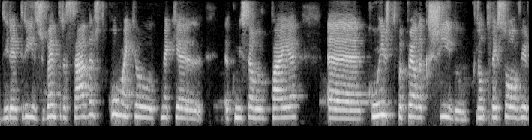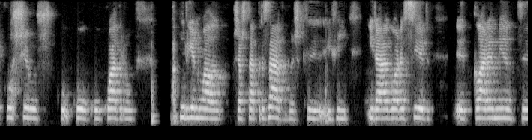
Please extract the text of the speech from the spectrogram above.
diretrizes bem traçadas de como é que, eu, como é que a, a Comissão Europeia, uh, com este papel acrescido, que não tem só a ver com os seus, com, com, com o quadro plurianual que já está atrasado, mas que, enfim, irá agora ser uh, claramente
